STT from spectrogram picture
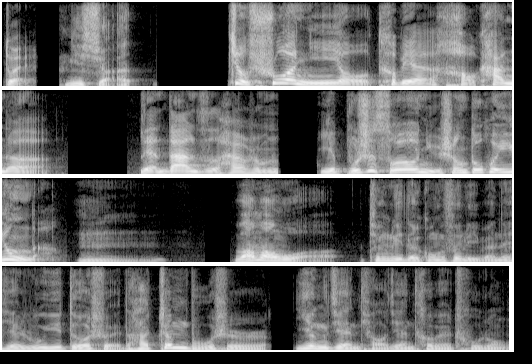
对，你选，就说你有特别好看的脸蛋子，还有什么？也不是所有女生都会用的。嗯，往往我。经历的公司里边那些如鱼得水的，还真不是硬件条件特别出众，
